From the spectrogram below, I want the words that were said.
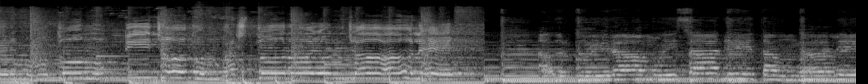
চাঁদের মতো মুক্তি যখন ভাসত নয়ন জলে আদর কইরা মুইসা দিতাম গালে।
